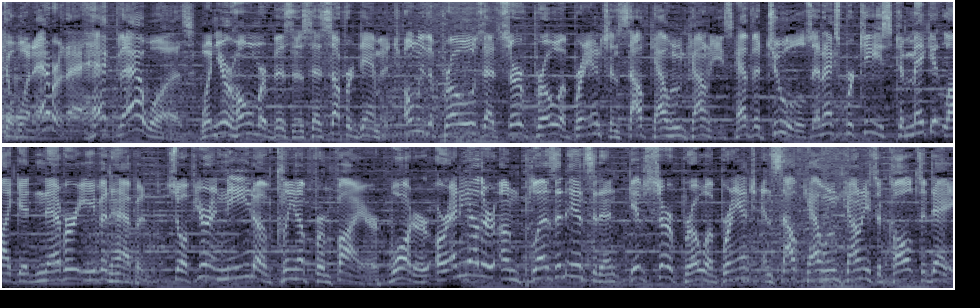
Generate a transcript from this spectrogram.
To whatever the heck that was. When your home or business has suffered damage, only the pros at ServPro of Branch and South Calhoun counties have the tools and expertise to make it like it never even happened. So if you're in need of cleanup from fire, water, or any other unpleasant incident, give ServPro of Branch and South Calhoun counties a call today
